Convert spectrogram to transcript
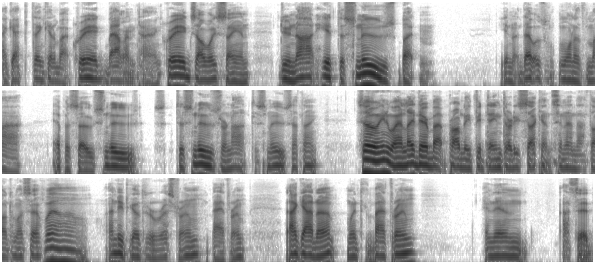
I got to thinking about Craig Ballantyne. Craig's always saying, do not hit the snooze button. You know, that was one of my episodes, snooze, to snooze or not to snooze, I think. So anyway, I laid there about probably 15, 30 seconds, and then I thought to myself, well, I need to go to the restroom, bathroom. I got up, went to the bathroom, and then I said,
